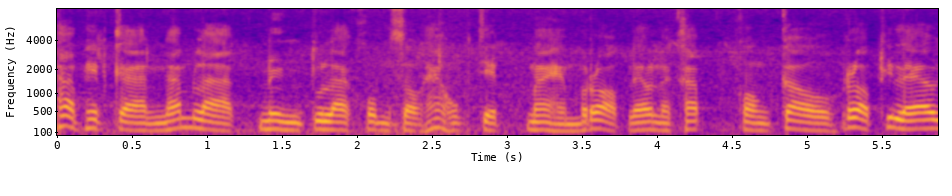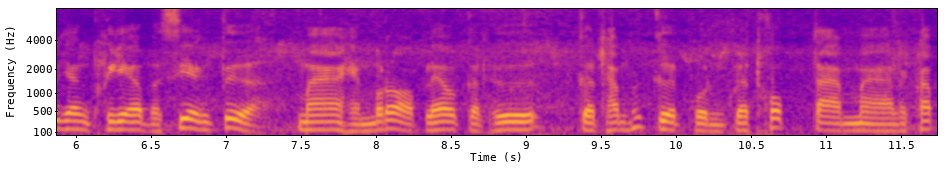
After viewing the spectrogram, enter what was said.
ภาพเหตุการณ์น้ำหลาก 1 ตุลาคม 2567 มาแหมรอบแล้วนะครับของเก่ารอบที่แล้วยังเคลียร์บะเสี่ยงเตื้อมาแหมรอบแล้วกระทือเกิดทำให้เกิดผลกระทบตามมานะครับ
